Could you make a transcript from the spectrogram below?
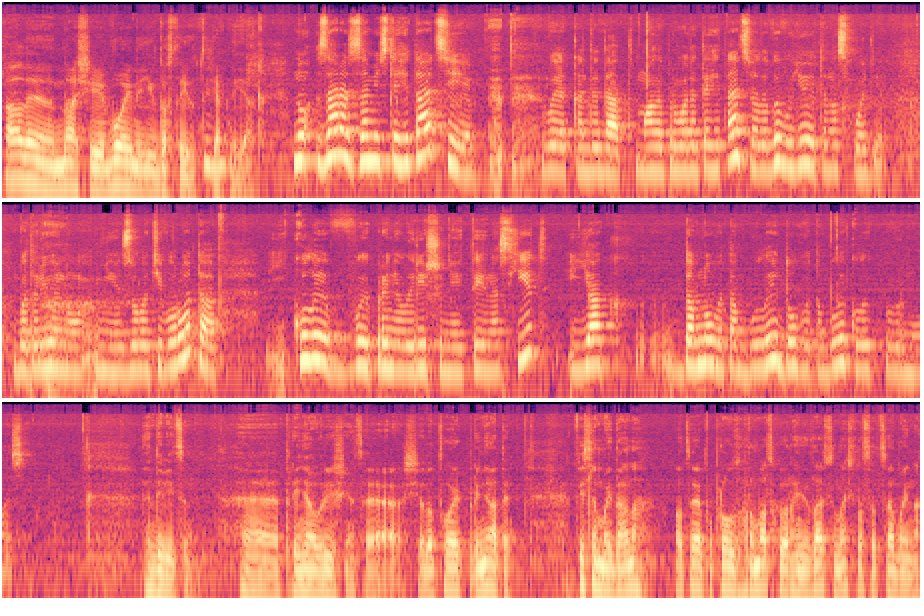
Але наші воїни їх достають як не як. Ну зараз замість агітації, ви як кандидат мали проводити агітацію, але ви воюєте на сході в батальйоні Золоті ворота. Коли ви прийняли рішення йти на схід, і як давно ви там були, довго там були, коли повернулися? Дивіться, прийняв рішення це ще до того, як прийняти. Після Майдана, оце по проводу громадської організації, почалася ця війна.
